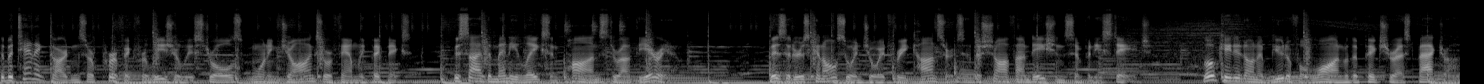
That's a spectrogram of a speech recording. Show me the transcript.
The Botanic Gardens are perfect for leisurely strolls, morning jogs, or family picnics, beside the many lakes and ponds throughout the area. Visitors can also enjoy free concerts at the Shaw Foundation Symphony Stage, located on a beautiful lawn with a picturesque backdrop.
